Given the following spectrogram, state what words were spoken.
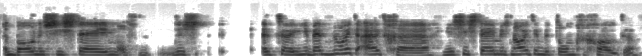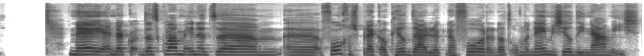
een bonussysteem. Of, dus het, eh, je bent nooit uitge... Je systeem is nooit in beton gegoten. Nee, en dat, dat kwam in het um, voorgesprek ook heel duidelijk naar voren. Dat ondernemen is heel dynamisch.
